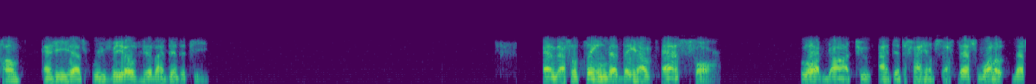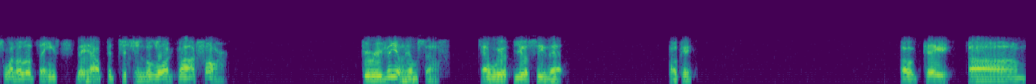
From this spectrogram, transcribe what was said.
come and he has revealed his identity. And that's a thing that they have asked for, Lord God to identify himself. That's one of that's one of the things they have petitioned the Lord God for. To reveal himself. And we'll you'll see that. Okay? Okay. Um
